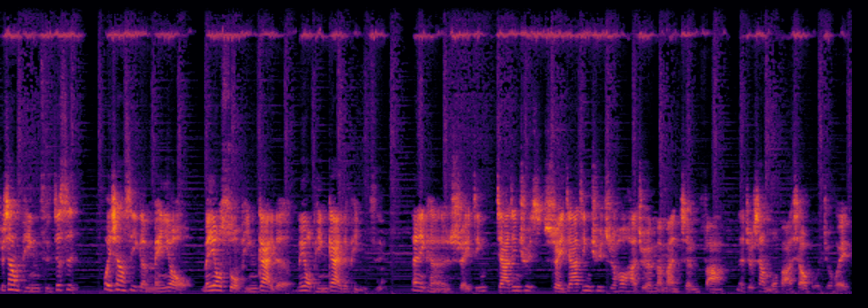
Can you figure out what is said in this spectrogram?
就像瓶子，就是。会像是一个没有没有锁瓶盖的没有瓶盖的瓶子，那你可能水晶加进去，水加进去之后，它就会慢慢蒸发，那就像魔法效果就会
